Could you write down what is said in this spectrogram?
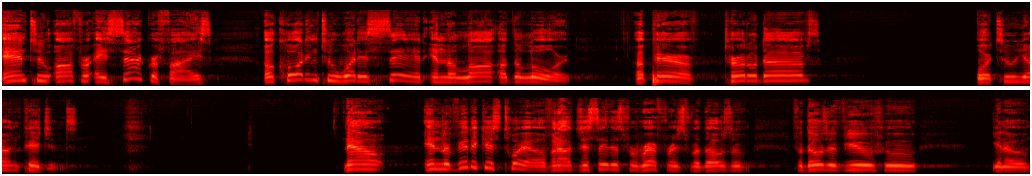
and to offer a sacrifice according to what is said in the law of the Lord a pair of turtle doves or two young pigeons. Now, in Leviticus 12, and I'll just say this for reference for those of for those of you who, you know,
